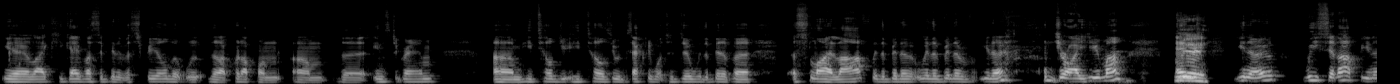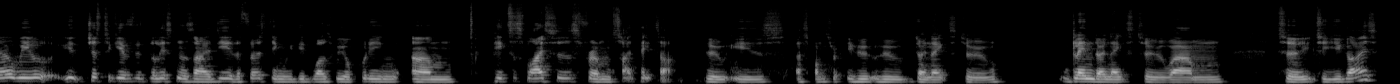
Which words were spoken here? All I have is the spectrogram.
You know like he gave us a bit of a spiel that w- that I put up on um, the Instagram. Um, he tells you he tells you exactly what to do with a bit of a, a sly laugh with a bit of with a bit of you know dry humor. And yeah. you know we set up. You know, we just to give the listeners an idea. The first thing we did was we were putting um, pizza slices from Site Pizza, who is a sponsor who who donates to Glenn donates to um, to to you guys.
